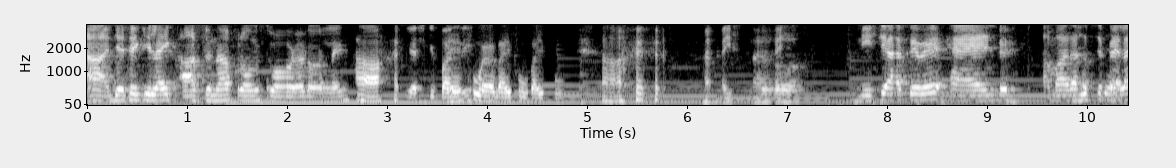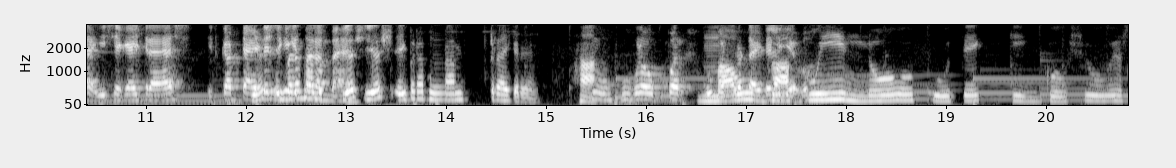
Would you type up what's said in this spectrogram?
हाँ जैसे कि like Asuna from Sword Art Online हाँ। यश की वाइफू है वाइफू वाइफू हाँ। नाइस नाइस तो नीचे आते हुए एंड हमारा सबसे? पहला इशेगाई ट्रैश इसका टाइटल एक कितना लंबा है। यश यश एक बार आप नाम ट्राई करें। हाँ। पूरा ऊपर ऊपर टाइटल ही है वो। नो फूते की गोशुस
